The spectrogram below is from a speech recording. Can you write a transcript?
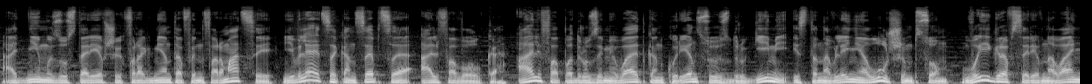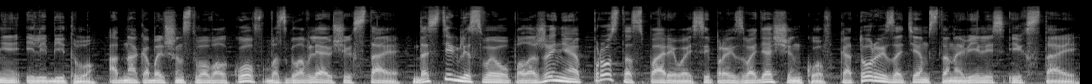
Одним из устаревших фрагментов информации является концепция альфа-волка. Альфа подразумевает конкуренцию с другими и становление лучшим псом, выиграв соревнование или битву. Однако большинство волков, возглавляющих стаи, достигли своего положения просто спариваясь и производя щенков, которые затем становились их стаей.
